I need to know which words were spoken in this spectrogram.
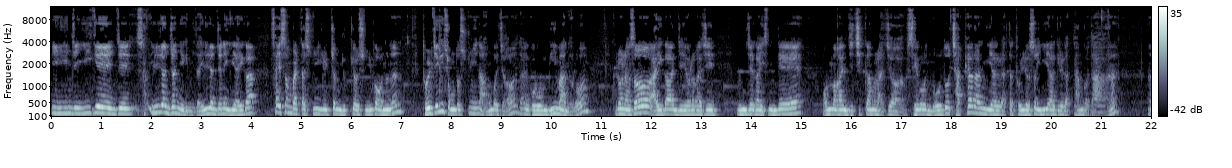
이 이제 이게 이제 1년 전 얘기입니다. 1년 전에 이 아이가 사회성 발달 수준이 1.6개월 수준이고 언어는 돌쟁이 정도 수준이 나온 거죠. 그 부분 미만으로. 그러고 나서 아이가 이제 여러 가지 문제가 있는데 엄마가 이제 직감을 하죠. 세 곳 모두 자폐라는 이야기를 갖다 돌려서 이야기를 갖다 한 거다. 어,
